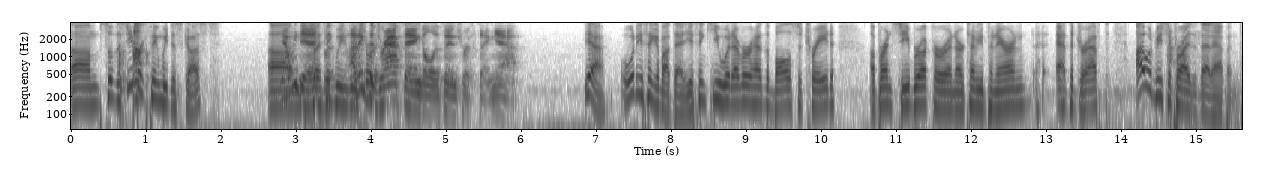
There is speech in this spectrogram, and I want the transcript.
Um, so the Seabrook thing we discussed. Um, yeah, we did. So I think we. I think sort the draft angle is interesting. Yeah. Yeah. Well, what do you think about that? You think he would ever have the balls to trade a Brent Seabrook or an Artemi Panarin at the draft? I would be surprised if that happened.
